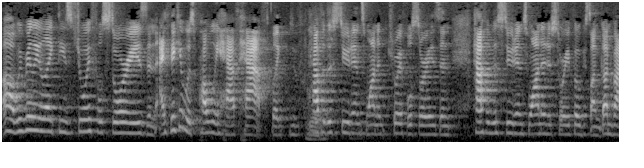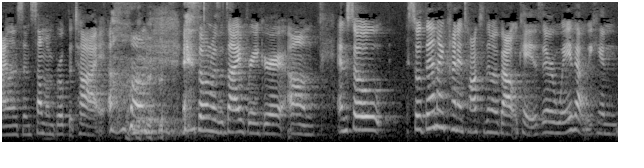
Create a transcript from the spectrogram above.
oh we really like these joyful stories. And i think it was probably half half like half of the students wanted joyful stories and half of the students wanted a story focused on gun violence and someone broke the tie. Um, and someone was a tiebreaker. Um, and so so then I kind of talked to them about okay, is there a way that we can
